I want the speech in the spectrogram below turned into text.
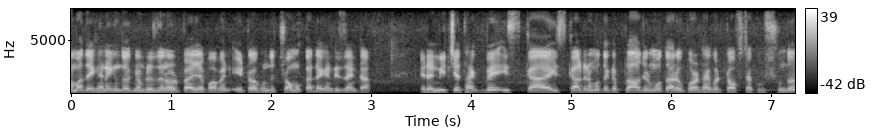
আমাদের এখানে কিন্তু একদম রিজনেবল প্রাইসে পাবেন। এটাও কিন্তু চমৎকার দেখেন ডিজাইনটা এটা নিচে থাকবে স্কা স্কার্টের মতো একটা প্লাজোর মতো আর উপরে থাকবে টপসটা খুব সুন্দর।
